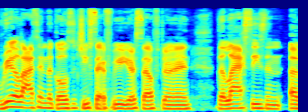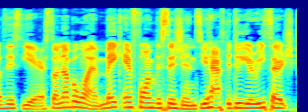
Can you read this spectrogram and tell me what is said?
realizing the goals that you set for yourself during the last season of this year. So, number one, make informed decisions. You have to do your research.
